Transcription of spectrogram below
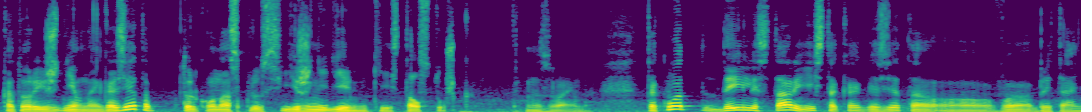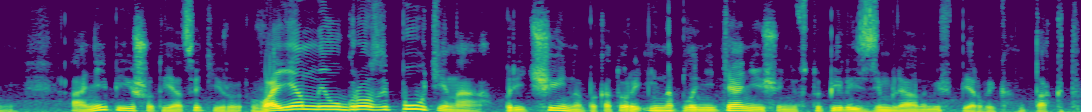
которая ежедневная газета, только у нас плюс еженедельник есть, толстушка так называемая. Так вот, Daily Star есть такая газета э, в Британии. Они пишут, я цитирую, «Военные угрозы Путина – причина, по которой инопланетяне еще не вступили с землянами в первый контакт».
